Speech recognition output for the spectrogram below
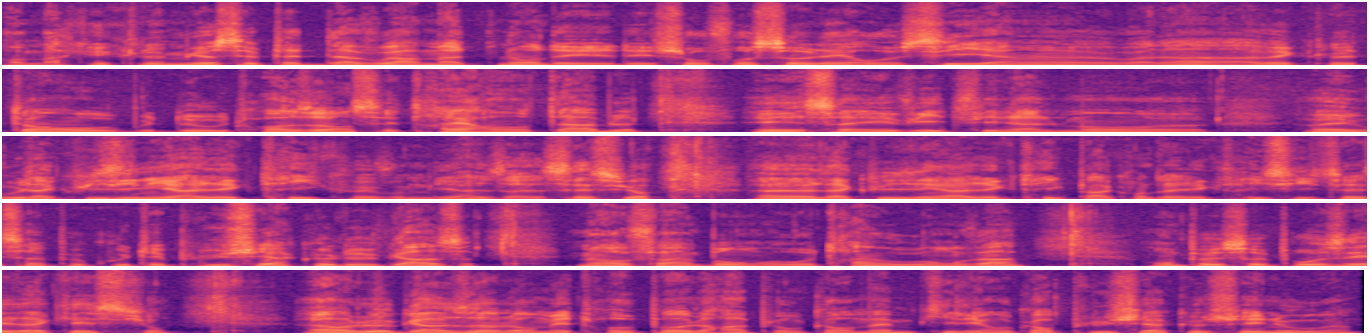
Remarquez que le mieux, c'est peut-être d'avoir maintenant des, chauffe-eau solaires aussi. Hein, euh, voilà, avec le temps, au bout de deux ou trois ans, c'est très rentable et ça évite finalement. Euh, ou la cuisinière électrique, vous me direz, c'est sûr. Euh, la cuisinière électrique, par contre, l'électricité, ça peut coûter plus cher que le gaz. Mais enfin, bon, au train où on va, on peut se poser la question. Alors, le gazole en métropole, rappelons quand même qu'il est encore plus cher que chez nous. Hein.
